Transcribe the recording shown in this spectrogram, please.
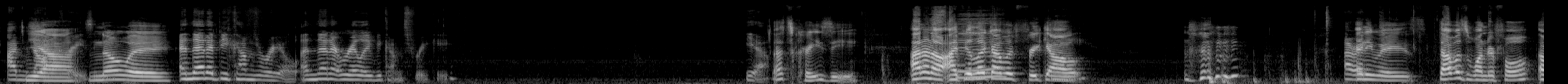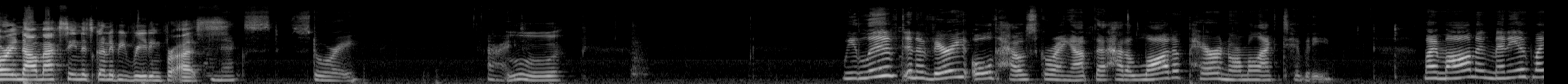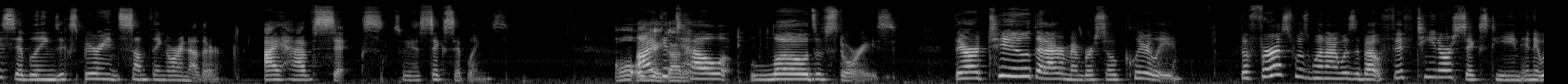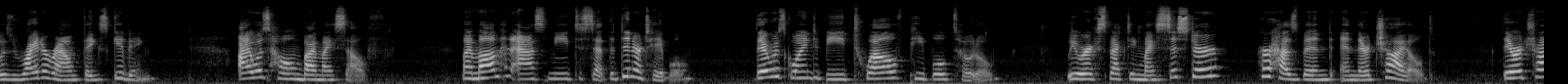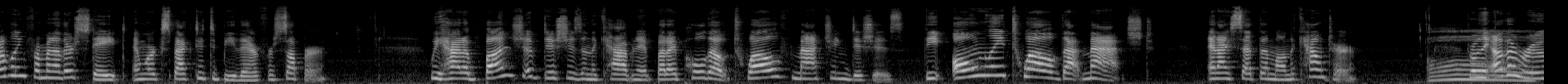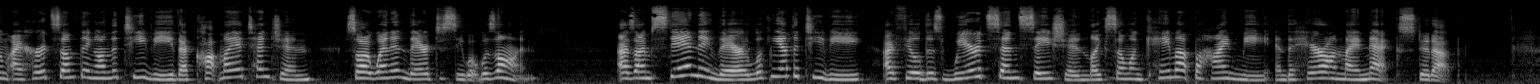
I'm not yeah. crazy. No way. And then it becomes real, and then it really becomes freaky. Yeah. That's crazy. I don't know. I feel like I would freak out. All right. Anyways, that was wonderful. All right, now Maxine is going to be reading for us. Next story. All right. Ooh. We lived in a very old house growing up that had a lot of paranormal activity. My mom and many of my siblings experienced something or another. I have six, so he has six siblings. Oh, okay, I could got it. tell loads of stories. There are two that I remember so clearly. The first was when I was about 15 or 16, and it was right around Thanksgiving. I was home by myself. My mom had asked me to set the dinner table. There was going to be 12 people total. We were expecting my sister, her husband, and their child. They were traveling from another state and were expected to be there for supper. We had a bunch of dishes in the cabinet, but I pulled out 12 matching dishes, the only 12 that matched, and I set them on the counter. Oh. From the other oh. room, I heard something on the TV that caught my attention, so I went in there to see what was on. As I'm standing there looking at the TV, I feel this weird sensation like someone came up behind me and the hair on my neck stood up.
